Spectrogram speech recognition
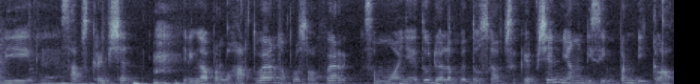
Jadi subscription. Jadi nggak perlu hardware, nggak perlu software, semuanya itu dalam bentuk subscription yang disimpan di cloud.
